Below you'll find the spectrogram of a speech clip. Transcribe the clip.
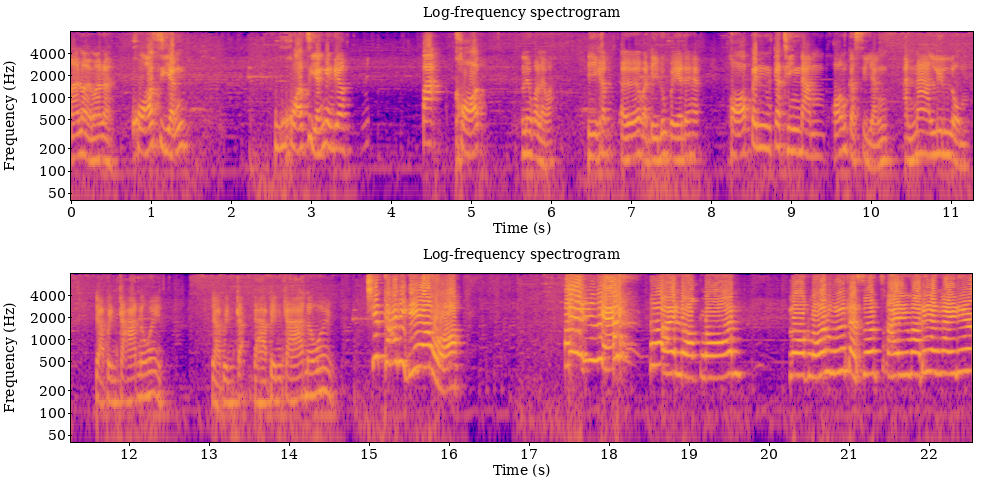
มาหน่อยมาหน่อยขอเสียงขอเสียงอย่างเดียว ปะขอเรียกว่าอะไรวะดีครับเออสวัสดีลูกเบสด้วยฮะขอเป็นกระทิงดำพร้อมกับเสียงอันน่าลื่นลม อย่าเป็นการ์ดนะเว้ยอย่าเป็นกะอย่าเป็นการ์ดนะเว้ยเชื่อการ์ดอีกเดียวเหรอไอ้เนี่ยไอ้หลอกร้อน หลอกร้อนกูตั้งแต่เซิร์ฟไทยมาได้ยังไงเนี่ย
